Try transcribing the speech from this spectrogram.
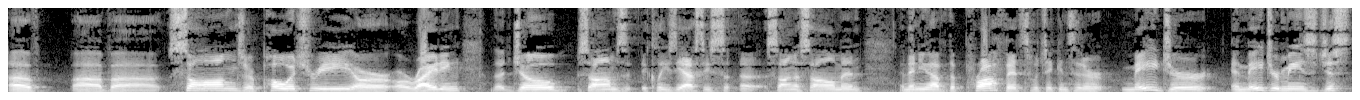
of, of uh, songs or poetry or, or writing, the Job, Psalms, Ecclesiastes, uh, Song of Solomon. And then you have the prophets, which they consider major, and major means just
